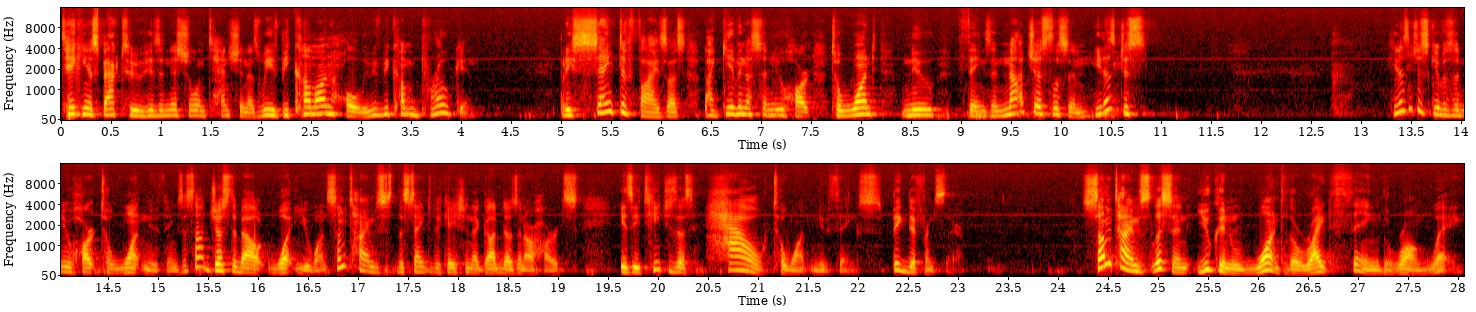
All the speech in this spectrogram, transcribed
taking us back to his initial intention as we've become unholy, we've become broken. But he sanctifies us by giving us a new heart to want new things. And not just, listen, he doesn't just he doesn't just give us a new heart to want new things. It's not just about what you want. Sometimes the sanctification that God does in our hearts is he teaches us how to want new things. Big difference there. Sometimes, listen, you can want the right thing the wrong way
